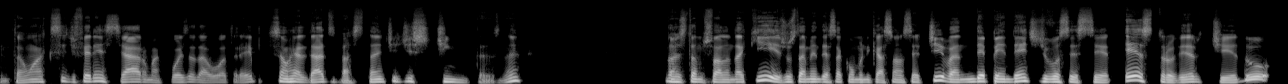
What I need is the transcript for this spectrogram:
Então, há que se diferenciar uma coisa da outra aí, porque são realidades bastante distintas, né? Nós estamos falando aqui justamente dessa comunicação assertiva, independente de você ser extrovertido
